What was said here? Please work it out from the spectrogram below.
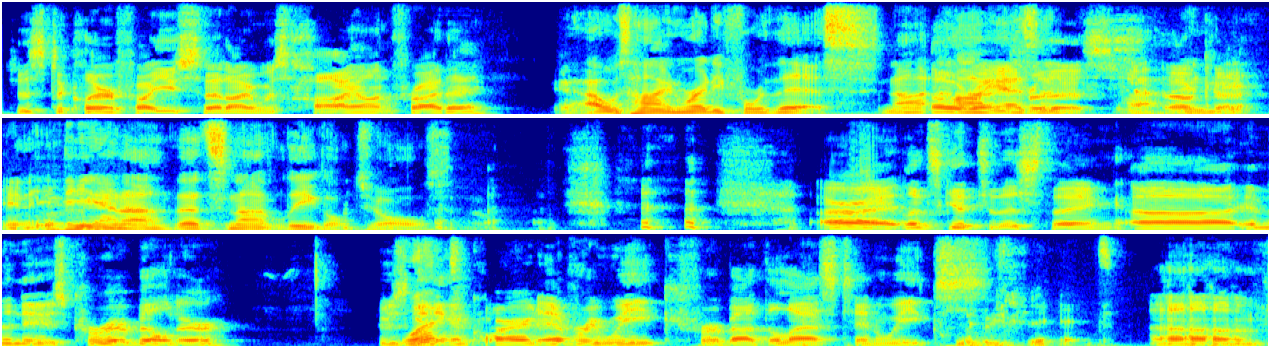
Just to clarify, you said I was high on Friday. Yeah, I was high and ready for this, not Oh, high as for in- this. Yeah, in- Okay. In, Indiana, that's not legal, Joel. So. All right, let's get to this thing. Uh, in the news, Career Builder, who's What? getting acquired every week for about the last 10 weeks, Oh, shit. um,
